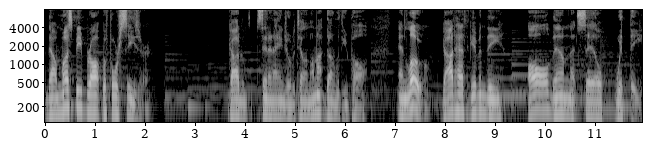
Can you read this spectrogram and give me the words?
thou must be brought before Caesar. God sent an angel to tell him, I'm not done with you, Paul. And lo, God hath given thee all them that sail with thee.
